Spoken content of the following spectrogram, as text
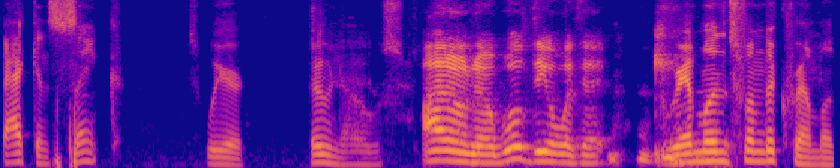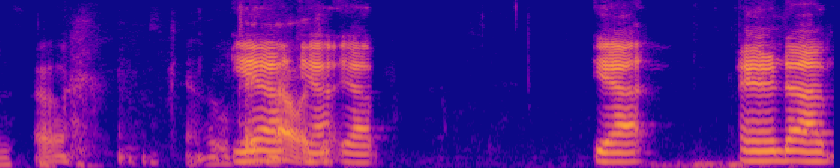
back in sync. It's weird. Who knows? I don't know. We'll deal with it. Gremlins from the Kremlin. Uh, Yeah, yeah, yeah. Yeah. And uh,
